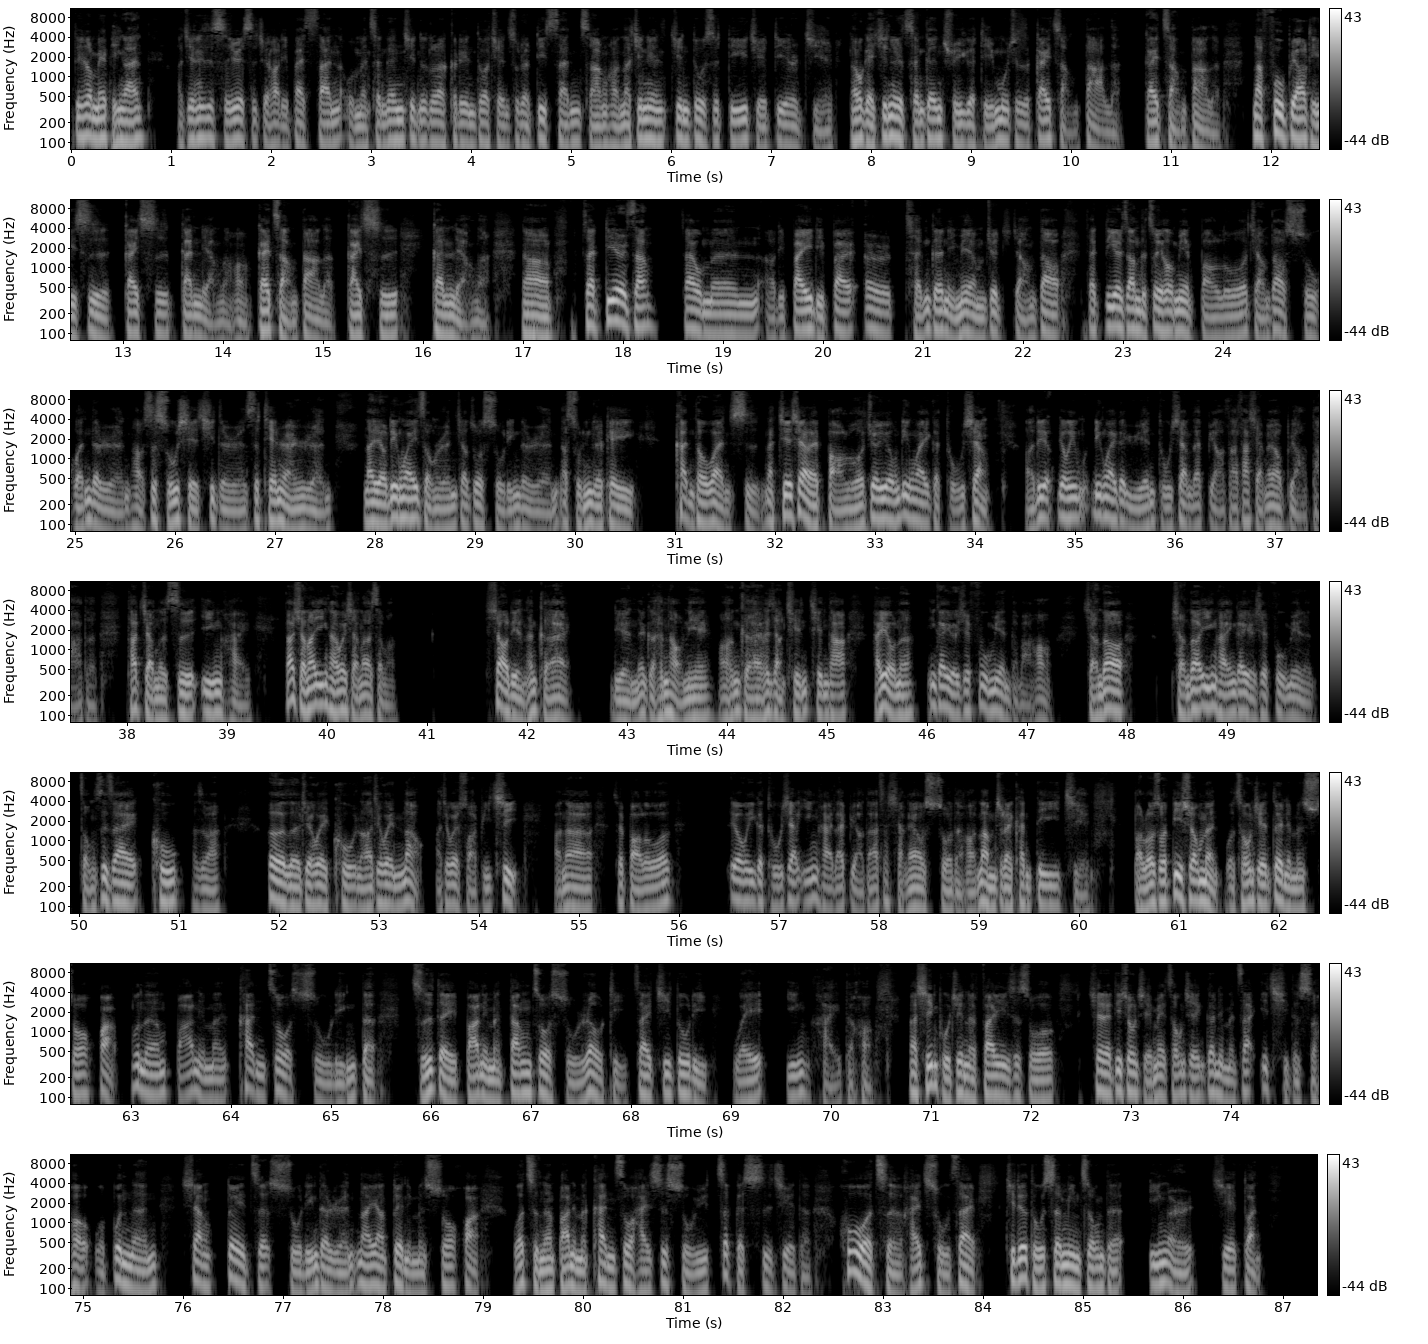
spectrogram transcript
弟兄们平安啊！今天是十月十九号，礼拜三。我们陈根进度到了格林多前书的第三章哈。那今天进度是第一节、第二节。那我给今天的陈根取一个题目，就是该长大了，该长大了。那副标题是该吃干粮了哈，该长大了，该吃干粮了。那在第二章。在我们呃礼拜一、礼拜二晨更里面，我们就讲到，在第二章的最后面，保罗讲到属魂的人，哈，是属血气的人，是天然人。那有另外一种人叫做属灵的人，那属灵的人可以看透万事。那接下来保罗就用另外一个图像，啊，用用另外一个语言图像来表达他想要表达的。他讲的是婴孩，他想到婴孩会想到什么？笑脸很可爱，脸那个很好捏啊，很可爱，很想亲亲他。还有呢，应该有一些负面的吧，哈，想到。想到婴孩应该有些负面的，总是在哭，是吧？饿了就会哭，然后就会闹啊，就会耍脾气啊。那所以保罗用一个图像婴孩来表达他想要说的哈。那我们就来看第一节，保罗说：“弟兄们，我从前对你们说话，不能把你们看作属灵的，只得把你们当作属肉体，在基督里为。”婴孩的哈，那新普京的翻译是说：现在弟兄姐妹，从前跟你们在一起的时候，我不能像对着属灵的人那样对你们说话，我只能把你们看作还是属于这个世界的，或者还处在基督徒生命中的婴儿阶段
